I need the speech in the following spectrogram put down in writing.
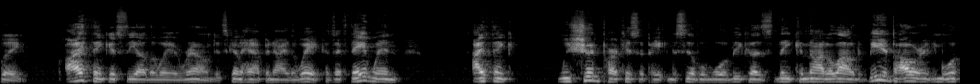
Like i think it's the other way around it's gonna happen either way because if they win i think we should participate in the civil war because they cannot allow to be in power anymore,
